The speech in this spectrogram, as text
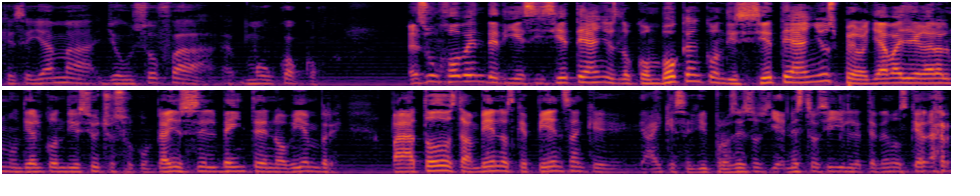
que se llama Yousofa Moukoko? Es un joven de 17 años, lo convocan con 17 años, pero ya va a llegar al Mundial con 18. Su cumpleaños es el 20 de noviembre. Para todos también los que piensan que hay que seguir procesos, y en esto sí le tenemos que dar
